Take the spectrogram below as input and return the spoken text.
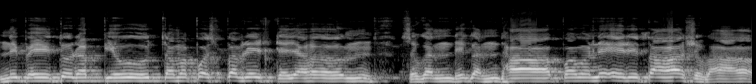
निपेतुरप्योत्तम पुष्प वृष्ट सुगंधि गंधा पवनेरिता शुभा।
